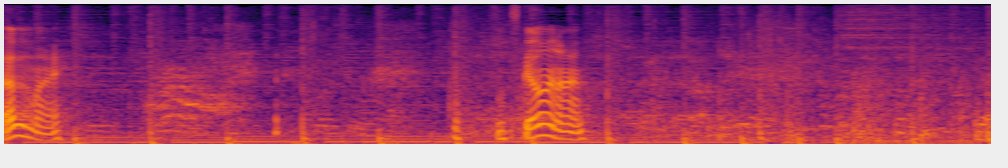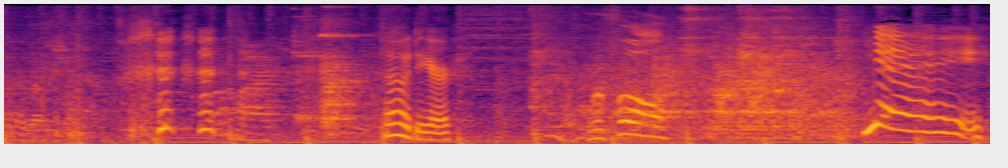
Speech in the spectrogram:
Oh my. What's going on? oh dear. We're full. Yay!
